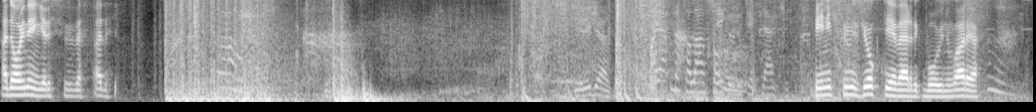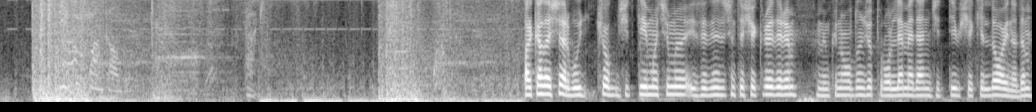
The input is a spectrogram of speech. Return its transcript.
Hadi oynayın gerisi sizde. Hadi. Geldi. Ayakta kalan son ne görecekler ki? Phoenix'imiz yok diye verdik bu oyunu var ya. Bir düşman kaldı. Sakin. Arkadaşlar bu çok ciddi maçımı izlediğiniz için teşekkür ederim. Mümkün olduğunca trollemeden ciddi bir şekilde oynadım.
